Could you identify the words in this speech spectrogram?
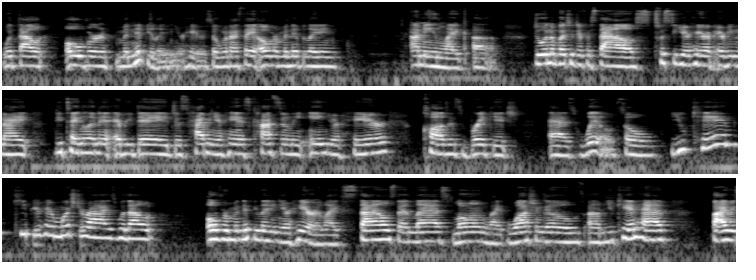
without over manipulating your hair. So when I say over manipulating, I mean like uh, doing a bunch of different styles, twisting your hair up every night, detangling it every day, just having your hands constantly in your hair causes breakage as well. So you can keep your hair moisturized without over manipulating your hair. Like styles that last long, like wash and goes. Um, you can have five or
